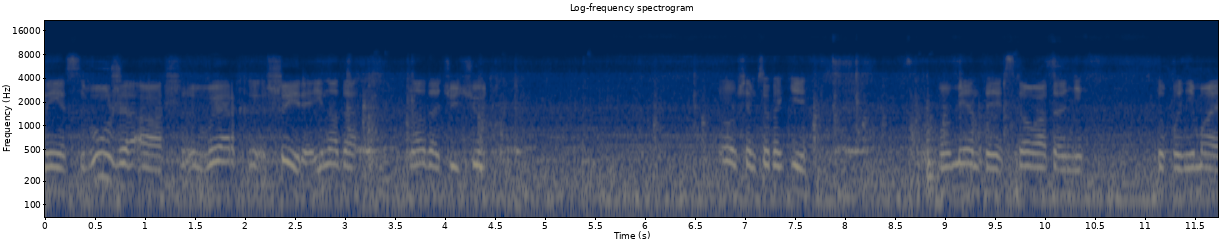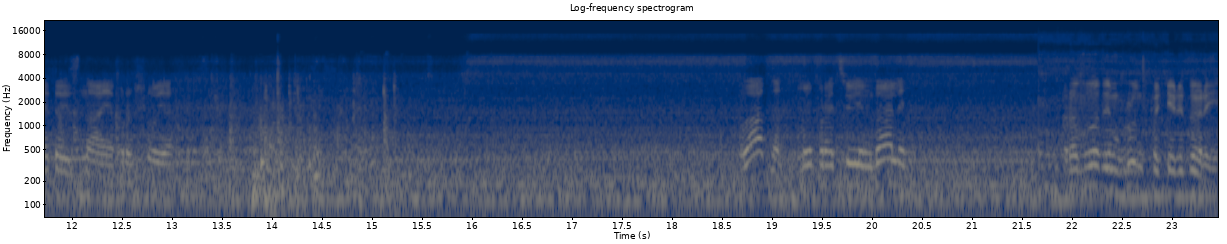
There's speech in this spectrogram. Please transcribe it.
Низ вуже, а ш- верх шире. І треба чуть-чуть. В общем, це такі моменти екскаваторні. Хто розуміє, той знає про що я. Ладно, ми працюємо далі. Розводимо ґрунт по території.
